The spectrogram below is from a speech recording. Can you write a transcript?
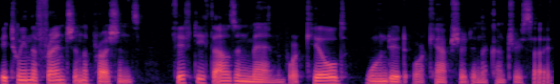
Between the French and the Prussians, 50,000 men were killed, wounded, or captured in the countryside.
